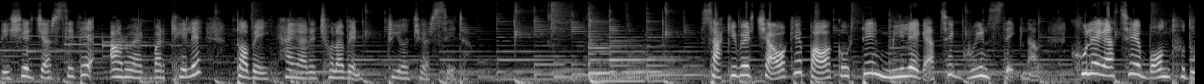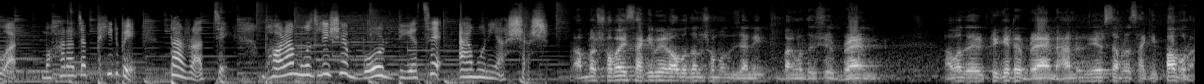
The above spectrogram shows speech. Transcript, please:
দেশের জার্সিতে আরও একবার খেলে তবেই হ্যাঙ্গারে ঝোলাবেন প্রিয় জার্সিটা। সাকিবের চাওয়াকে পাওয়া করতে মিলে গেছে গ্রিন সিগন্যাল। খুলে গেছে বন্ধ দুয়ার। মহারাজা ফিরবে তার রাজ্যে। ভরা মজলিসে বোর্ড দিয়েছে এমনই আশ্বাস। আমরা সবাই সাকিবের অবদান সম্বন্ধে জানি, বাংলাদেশের ব্র্যান্ড আমাদের ক্রিকেটের ব্র্যান্ড হান্ড্রেড ইয়ার্স আমরা সাকিব পাবো না।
